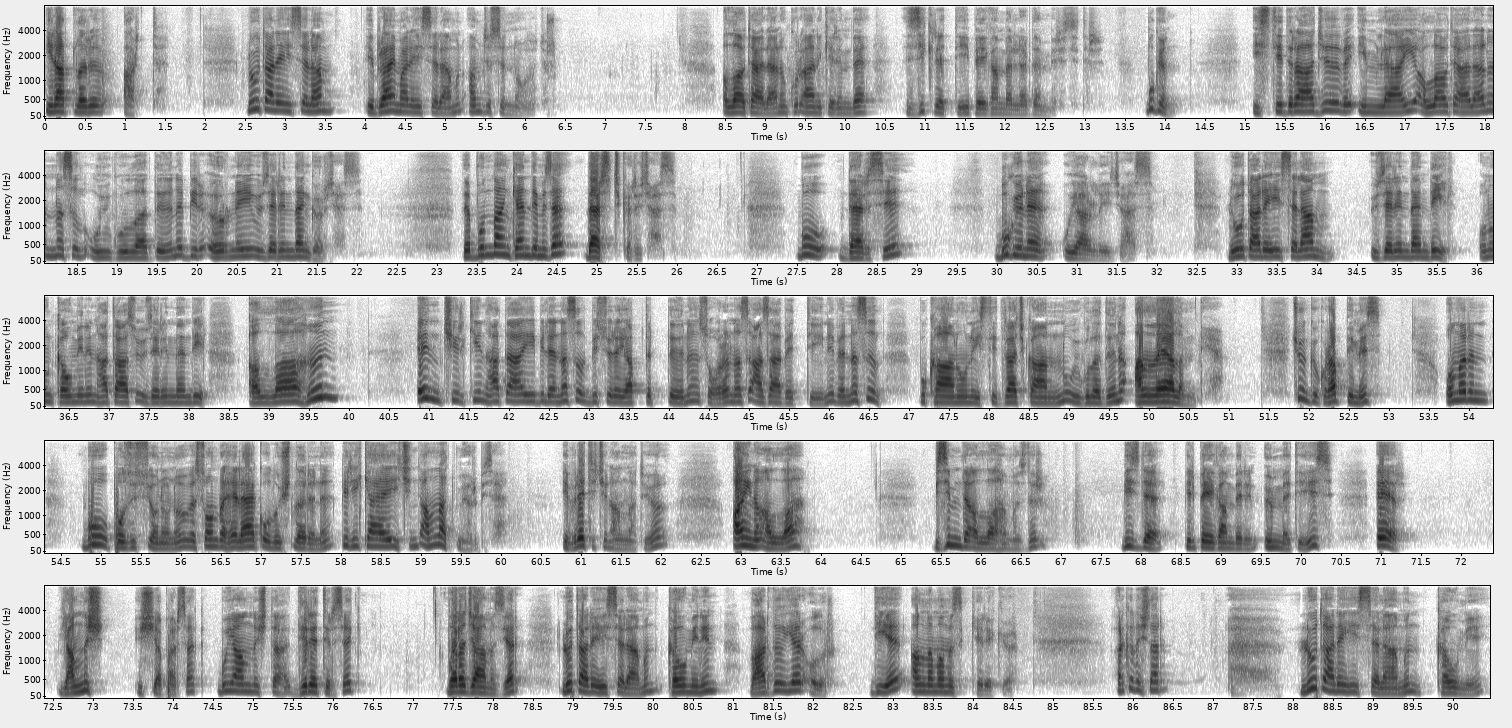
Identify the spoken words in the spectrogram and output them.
İnatları arttı. Lut aleyhisselam İbrahim aleyhisselamın amcasının oğludur. Allahu Teala'nın Kur'an-ı Kerim'de zikrettiği peygamberlerden birisidir. Bugün istidracı ve imlayı Allahu Teala'nın nasıl uyguladığını bir örneği üzerinden göreceğiz. Ve bundan kendimize ders çıkaracağız. Bu dersi bugüne uyarlayacağız. Lut aleyhisselam üzerinden değil, onun kavminin hatası üzerinden değil, Allah'ın en çirkin hatayı bile nasıl bir süre yaptırttığını, sonra nasıl azap ettiğini ve nasıl bu kanunu, istidraç kanunu uyguladığını anlayalım diye. Çünkü Rabbimiz onların bu pozisyonunu ve sonra helak oluşlarını bir hikaye içinde anlatmıyor bize. İbret için anlatıyor. Aynı Allah bizim de Allah'ımızdır. Biz de bir peygamberin ümmetiyiz. Eğer yanlış iş yaparsak, bu yanlışta diretirsek varacağımız yer Lut aleyhisselamın kavminin vardığı yer olur diye anlamamız gerekiyor. Arkadaşlar Lut aleyhisselamın kavmi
